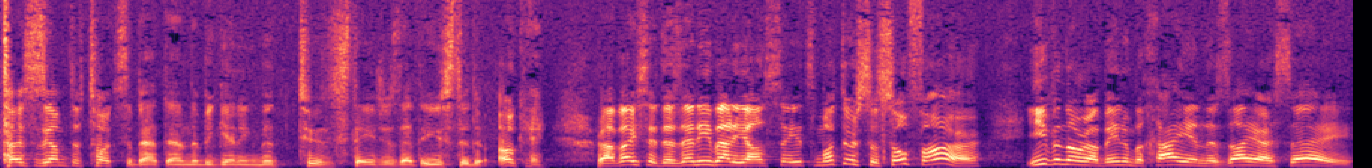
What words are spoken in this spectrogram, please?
Tosfos Yom Tov talks about that in the beginning, the two stages that they used to do. Okay, Rabbi said, does anybody else say it's mutter? So so far, even though Rabbeinu Bechai and the Zohar say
